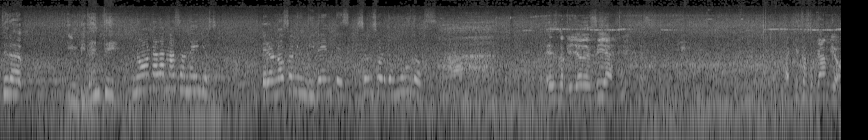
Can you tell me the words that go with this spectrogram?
Usted era invidente. No, nada más son ellos. Pero no son invidentes, son sordomudos. Ah, es lo que yo decía. Aquí está su cambio.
